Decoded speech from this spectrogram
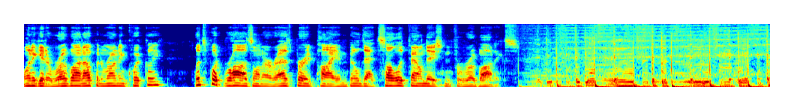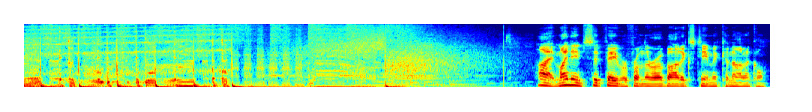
Want to get a robot up and running quickly? Let's put ROS on our Raspberry Pi and build that solid foundation for robotics. Hi, my name's Sid Faber from the robotics team at Canonical.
